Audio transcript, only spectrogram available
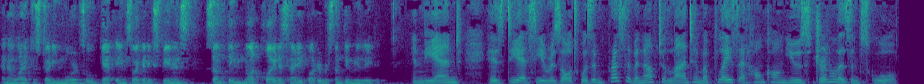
and i wanted to study more so get in so i could experience something not quite as harry potter but something related in the end, his DSE result was impressive enough to land him a place at Hong Kong U's journalism school.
